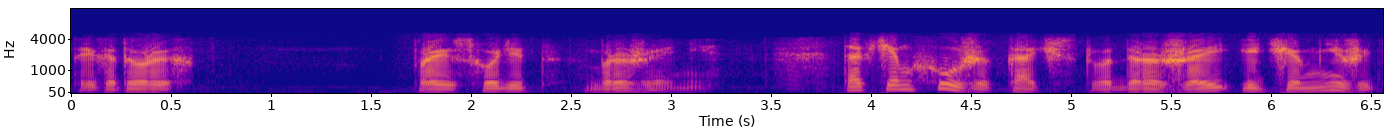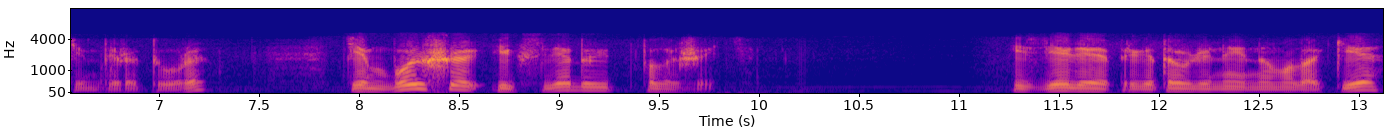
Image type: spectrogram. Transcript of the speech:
при которых происходит брожение. Так чем хуже качество дрожжей и чем ниже температура, тем больше их следует положить. Изделия, приготовленные на молоке,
